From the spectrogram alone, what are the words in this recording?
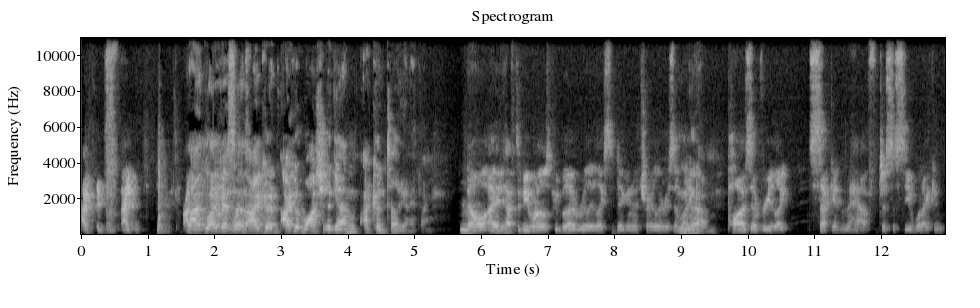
I, I, I, I, like I said. I could I could watch it again. I couldn't tell you anything. No, I'd have to be one of those people that really likes to dig into trailers and like yeah. pause every like second and a half just to see what I can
